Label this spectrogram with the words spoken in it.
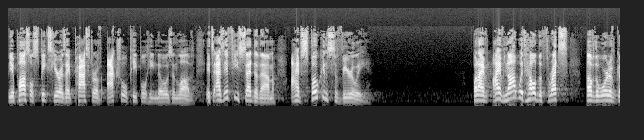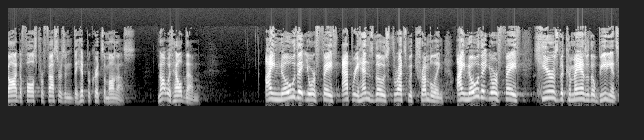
The apostle speaks here as a pastor of actual people he knows and loves. It's as if he said to them, I have spoken severely, but I've, I have not withheld the threats of the word of God to false professors and the hypocrites among us not withheld them. I know that your faith apprehends those threats with trembling. I know that your faith hears the commands with obedience.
